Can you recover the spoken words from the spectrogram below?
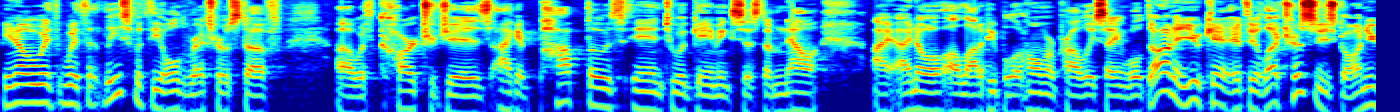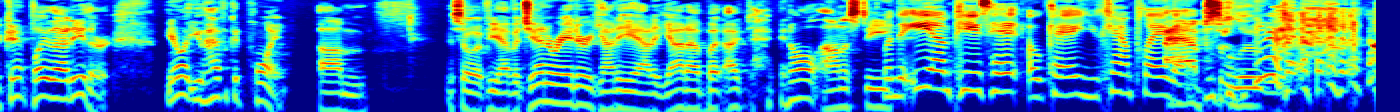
You know, with with at least with the old retro stuff, uh, with cartridges, I could pop those into a gaming system. Now, I, I, know a lot of people at home are probably saying, "Well, Donnie, you can't. If the electricity's gone, you can't play that either." You know what? You have a good point. Um, so if you have a generator, yada yada yada. But I, in all honesty, when the EMPs hit, okay, you can't play that. Absolutely.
